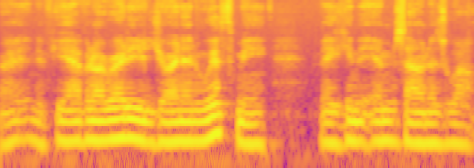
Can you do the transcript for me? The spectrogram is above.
Right, and if you haven't already, join in with me, making the M sound as well.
